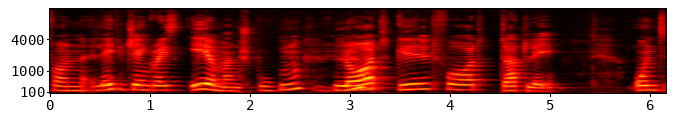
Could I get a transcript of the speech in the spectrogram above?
von Lady Jane Greys Ehemann spuken, Lord Guildford Dudley. Und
